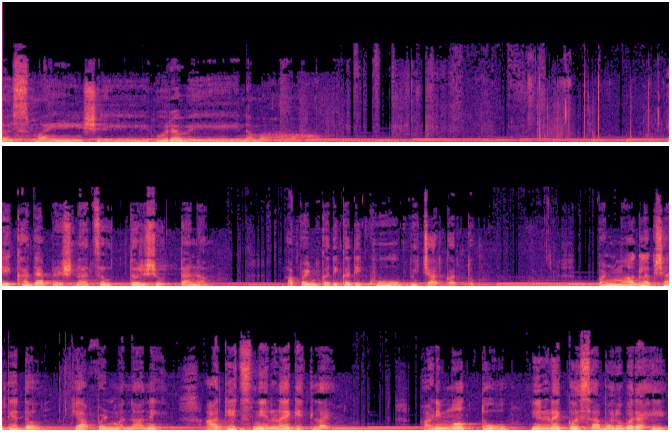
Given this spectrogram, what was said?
तस्मै श्री गुरवे नमहा एखाद्या प्रश्नाचं उत्तर शोधताना आपण कधीकधी खूप विचार करतो. पण मग लक्षात येतं की आपण मनाने आधीच निर्णय घेतलाय. आणि मग तो निर्णय कसा बरोबर आहे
